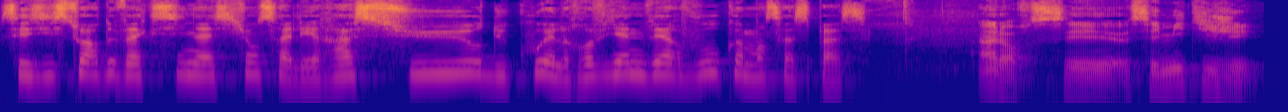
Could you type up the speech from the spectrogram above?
ces histoires de vaccination ça les rassure? Du coup elles reviennent vers vous? Comment ça se passe? Alors, c'est mitigé.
